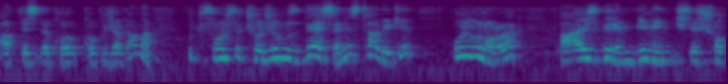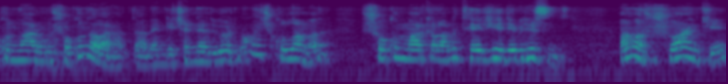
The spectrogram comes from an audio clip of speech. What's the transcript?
abdesti de ko- kokacak ama bu sonuçta çocuğumuz derseniz tabii ki uygun olarak A101'in, BİM'in, işte Şok'un var mı? Şok'un da var hatta. Ben geçenlerde gördüm ama hiç kullanmadık. Şok'un markalarını tercih edebilirsiniz. Ama şu anki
